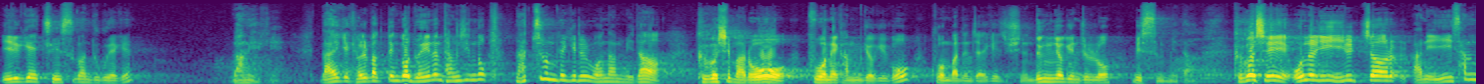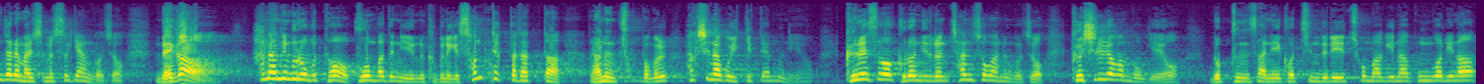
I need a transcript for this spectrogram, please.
일개 죄수가 누구에게? 왕에게. 나에게 결박된 것 외에는 당신도 나처럼 되기를 원합니다. 그것이 바로 구원의 감격이고 구원받은 자에게 주시는 능력인 줄로 믿습니다. 그것이 오늘 이 1절 아니 이 3절의 말씀을 쓰게 한 거죠. 내가 하나님으로부터 구원받은 이유는 그분에게 선택받았다라는 축복을 확신하고 있기 때문이에요. 그래서 그런 이들은 찬송하는 거죠. 그 신령한 복이에요. 높은 산이 거친 들이 초막이나 궁궐이나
